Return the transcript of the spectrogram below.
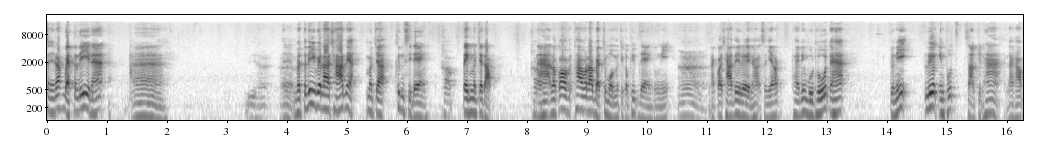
สัญลักษณ์แบตเตอรี่นะฮะอ่านี่ฮะเอ่อแบตเตอรี่เวลาชาร์จเนี่ยมันจะขึ้นสีแดง ครับเต็มมันจะดับครับนะฮะแล้วก็ถ้าเวลาแบตจะหมดมันจะกระพริบแดงตรงนี้อ่านะก็ชาร์จได้เลยนะครับสัญลักษณ์ pairing bluetooth นะฮะตัวนี้เลือก input 3.5 นะครับ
